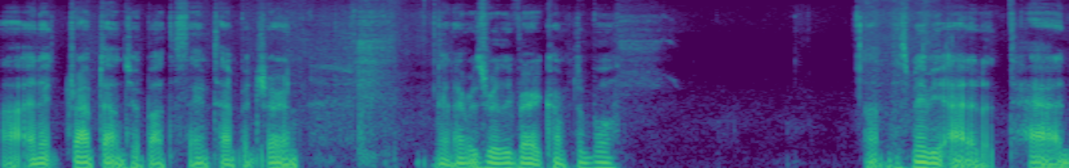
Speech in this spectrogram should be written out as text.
uh, and it dropped down to about the same temperature, and and I was really very comfortable. Um, this maybe added a tad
